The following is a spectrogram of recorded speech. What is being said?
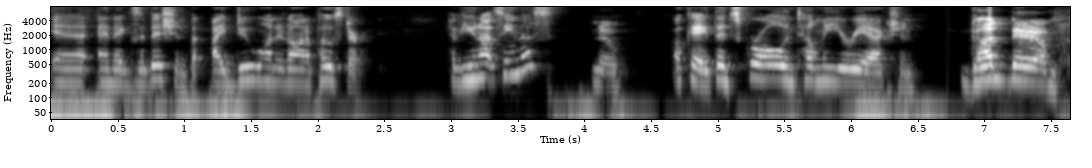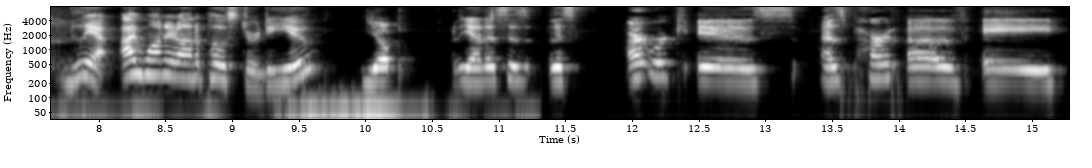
a- an exhibition. But I do want it on a poster. Have you not seen this? No. Okay, then scroll and tell me your reaction. Goddamn. Yeah, I want it on a poster. Do you? Yep. Yeah, this is this artwork is as part of a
